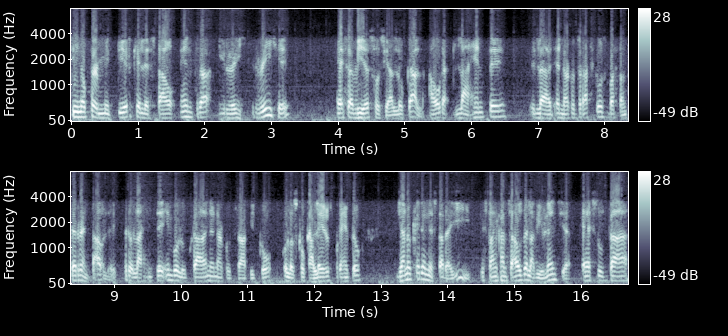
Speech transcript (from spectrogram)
sino permitir que el Estado entra y ri- rige esa vida social local. Ahora, la gente, la- el narcotráfico es bastante rentable, pero la gente involucrada en el narcotráfico o los cocaleros, por ejemplo, ya no quieren estar ahí, están cansados de la violencia. Eso da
